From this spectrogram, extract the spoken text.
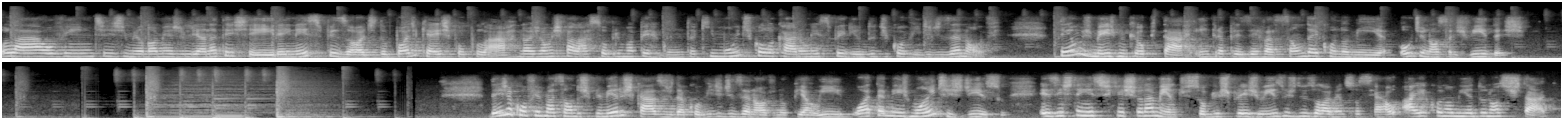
Olá, ouvintes! Meu nome é Juliana Teixeira e nesse episódio do Podcast Popular nós vamos falar sobre uma pergunta que muitos colocaram nesse período de Covid-19. Temos mesmo que optar entre a preservação da economia ou de nossas vidas? Desde a confirmação dos primeiros casos da Covid-19 no Piauí, ou até mesmo antes disso, existem esses questionamentos sobre os prejuízos do isolamento social à economia do nosso Estado.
